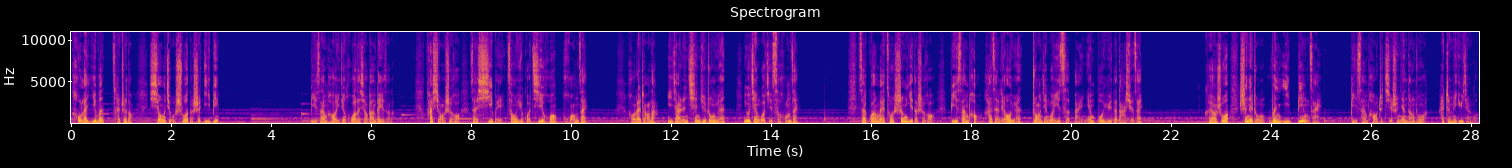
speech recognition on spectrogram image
后来一问才知道，萧九说的是疫病。B 三炮已经活了小半辈子了，他小时候在西北遭遇过饥荒、蝗灾，后来长大，一家人迁居中原，又见过几次洪灾。在关外做生意的时候，毕三炮还在辽源撞见过一次百年不遇的大雪灾。可要说是那种瘟疫病灾，毕三炮这几十年当中啊，还真没遇见过。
